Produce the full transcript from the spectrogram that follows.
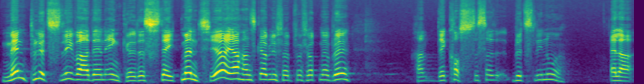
Men plutselig var det en enkelte statement. Ja, ja, han skal bli født på 14. april. Han, det kostet seg plutselig noe. Eller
